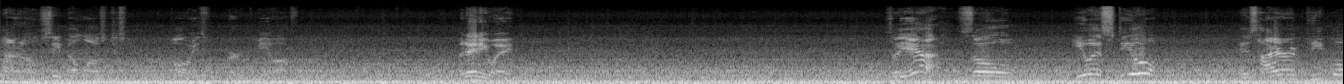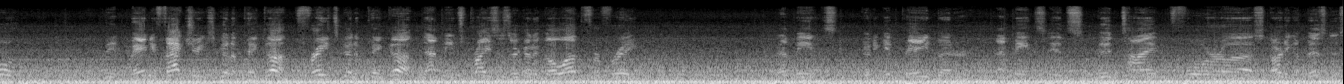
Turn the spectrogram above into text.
But I don't know. Seatbelt laws just always hurt me off. But anyway. So yeah. So U.S. Steel is hiring people. Manufacturing's going to pick up. Freight's going to pick up. That means prices are going to go up for freight. That means you're going to get paid better. That means it's a good time for uh, starting a business,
